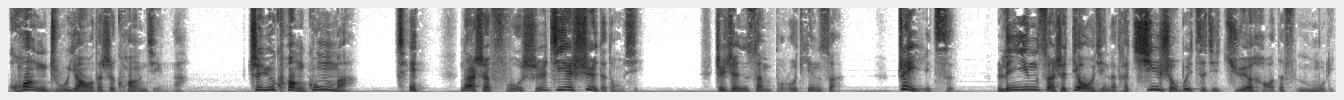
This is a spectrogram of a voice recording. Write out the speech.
矿主要的是矿井啊，至于矿工嘛，切，那是浮石皆是的东西。这人算不如天算，这一次，林英算是掉进了他亲手为自己掘好的坟墓里。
